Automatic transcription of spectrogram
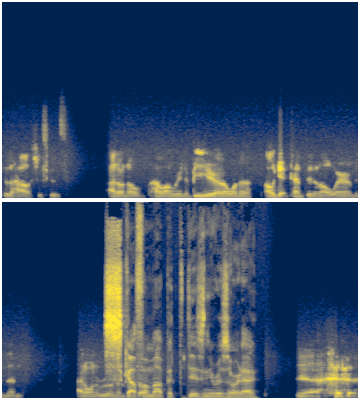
to the house just because I don't know how long we're going to be here. I don't want to, I'll get tempted and I'll wear them and then I don't want to ruin them. Scuff so. them up at the Disney resort, eh? Yeah.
